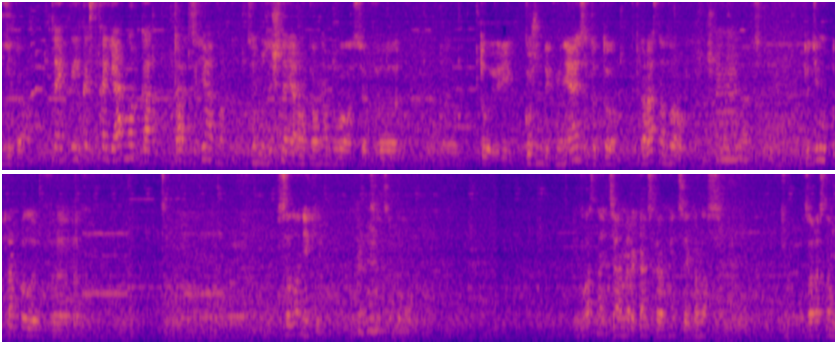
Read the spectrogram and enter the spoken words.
музика. Це як якась така ярмарка. Так, це ярмарка. Це музична ярмарка, вона відбувалася в е, той рік. Кожен рік міняється, тобто раз на два роки точніше, відбувається. Тоді ми потрапили в, е, в Салоніки. Мгм. Це було. І власне ця американська агенція, яка нас зараз нами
